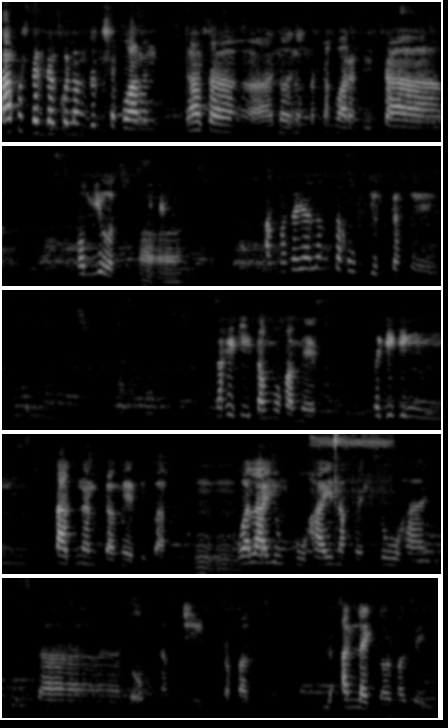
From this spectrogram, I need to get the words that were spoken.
Tapos dagdag ko lang dun sa quarantine, ah, sa, ah, no, sa quarantine, sa commute. Oo. Ang masaya lang sa commute kasi, nakikita mo kami, nagiging stagnant kami, di ba? Mm-mm. Wala yung buhay na kwentuhan sa loob ng jeep kapag, unlike normal days.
